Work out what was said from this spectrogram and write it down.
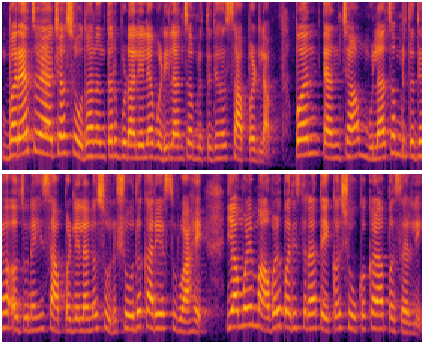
बऱ्याच वेळाच्या शोधानंतर बुडालेल्या वडिलांचा मृतदेह सापडला. पण त्यांच्या मुलाचा मृतदेह अजूनही सापडलेला नसून शोधकार्य सुरू आहे. यामुळे मावळ परिसरात एकच शोककळा पसरली.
